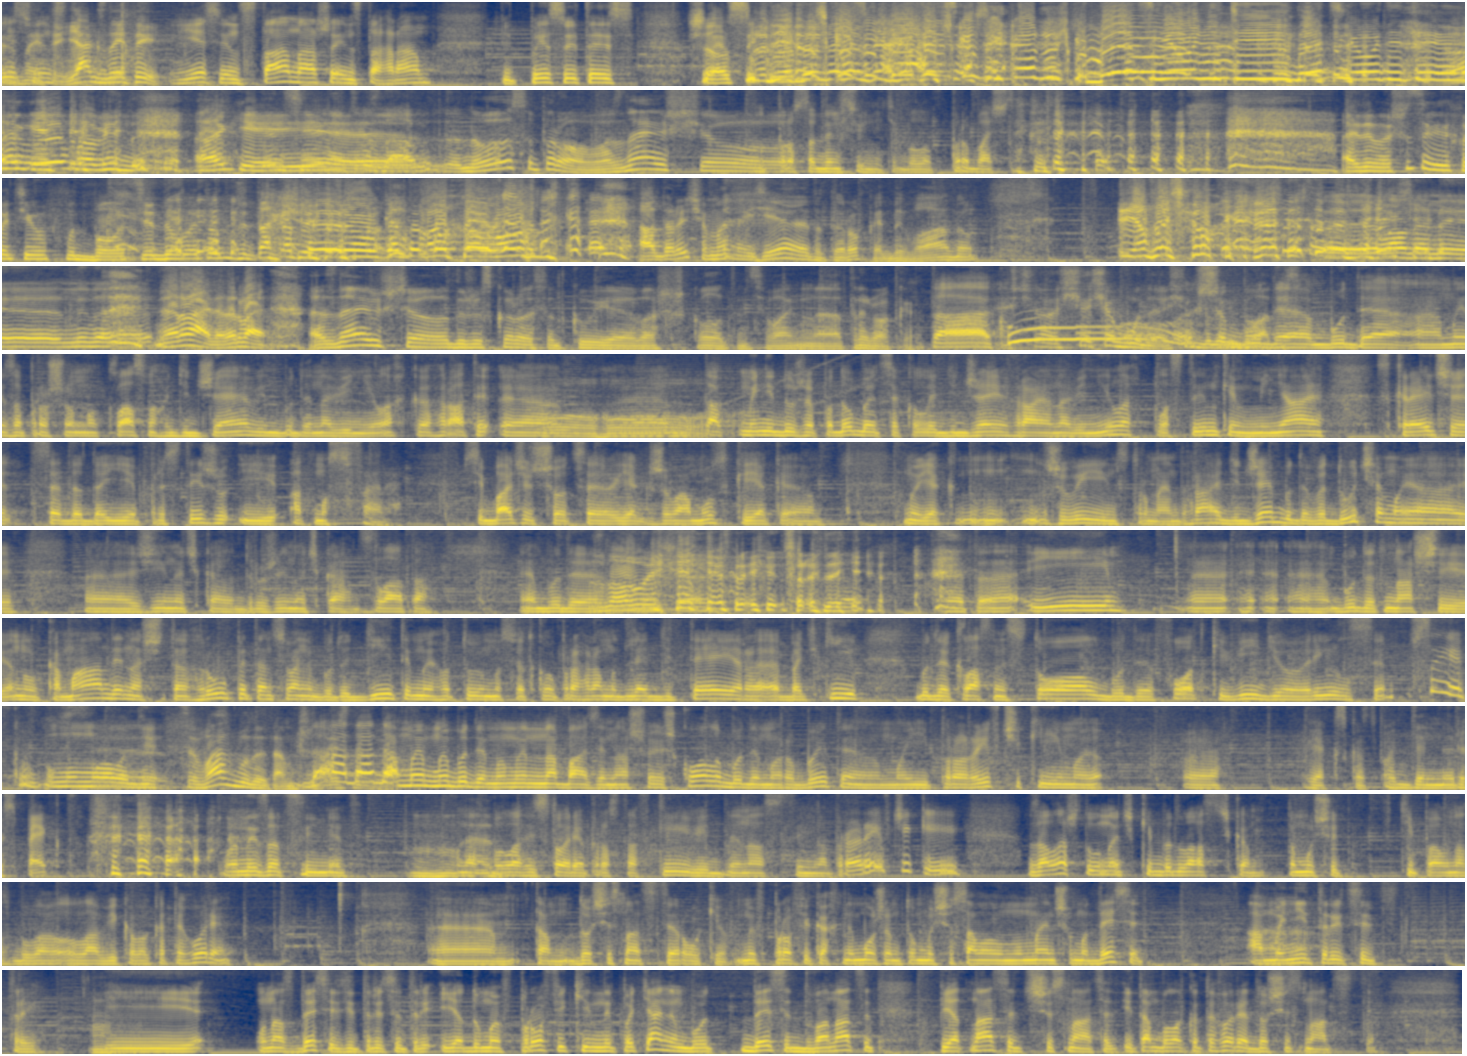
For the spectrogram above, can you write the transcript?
знайти? інста. Як знайти? Є інста наша, інстаграм. Підписуйтесь. Щас, секундочку, секундочку, секундочку. Dance Unity, Dance Unity. Окей. Окей. Dance Unity знав. Ну, суперово. Знаю, що. Просто Dance Unity було, пробачте. А я думаю, що це він хотів в футболці? Думаю, тут так татуїровка, тут А до речі, в мене є татуїровка дивану. Я бачу. Головне, не, не на... Нормально, нормально. А знаю, що дуже скоро святкує ваша школа танцювальна три роки. Так, Що- що- що буде? Що Що буде, відбуватися? буде, е, ми запрошуємо класного діджея, він буде на вінілах грати. Е, Ого. е, Так, мені дуже подобається, коли діджей грає на вінілах, пластинки, міняє, скрече, це додає престижу і атмосфери. Всі бачать, що це як жива музика, як, е, ну, як живий інструмент. Грає діджей, буде ведуча моя е, жіночка, дружиночка Злата. е, Буде Знову привіт передає. І е, е, будуть наші ну, команди, наші та, групи танцювальні, будуть діти. Ми готуємо святкову програму для дітей, батьків. Буде класний стол, буде фотки, відео, рілси. Все як у молоді. Це вас буде там? чи Да, да, да. Ми, ми будемо ми на базі нашої школи будемо робити мої проривчики і мої, е, як сказати, віддільний респект. Вони зацінять. У нас була історія просто в Києві, де нас сильно проривчик і залаштуночки, будь ласка. Тому що, типа, у нас була вікова категорія. Е, там до 16 років. Ми в профіках не можемо, тому що самому меншому 10, а мені 33. І у нас 10 і 33. І я думаю, в профіки не потягнемо, бо 10, 12, 15, 16. І там була категорія до 16.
